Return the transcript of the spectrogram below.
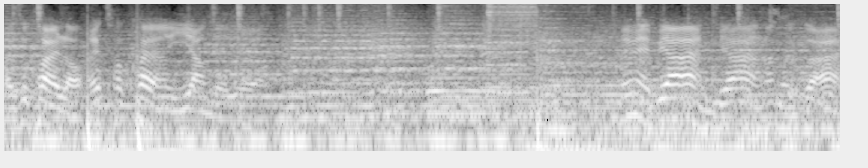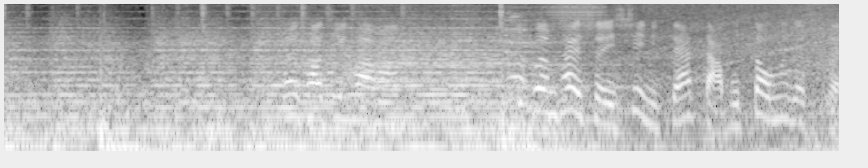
还是快龙？哎、超快龙一样的对吧？妹妹不要按，不要按，让哥哥按。这是超进化吗？你不能派水系，你等下打不动那个谁。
